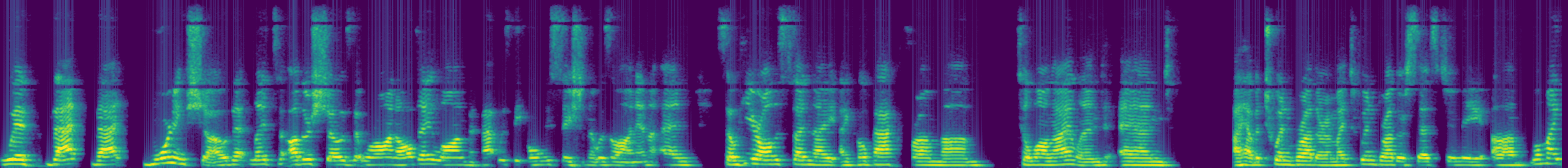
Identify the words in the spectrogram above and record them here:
with that that morning show that led to other shows that were on all day long, but that was the only station that was on. And and so here all of a sudden I, I go back from um, to Long Island and I have a twin brother, and my twin brother says to me, um, Well, my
